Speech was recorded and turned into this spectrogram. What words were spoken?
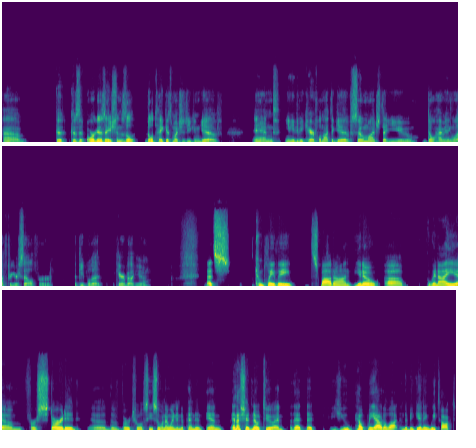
because uh, organizations they'll they'll take as much as you can give and you need to be careful not to give so much that you don't have anything left for yourself or the people that care about you. That's completely spot on. You know, uh, when I um, first started uh, the virtual CISO, when I went independent, and and I should know too, and that that you helped me out a lot in the beginning. We talked.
